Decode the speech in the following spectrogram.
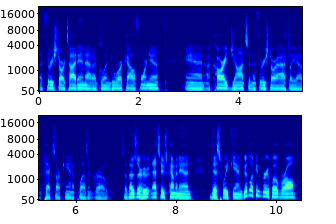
a three-star tight end out of Glendora, California, and Akari Johnson, a three-star athlete out of Texarkana, Pleasant Grove. So those are who. That's who's coming in this weekend. Good-looking group overall.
